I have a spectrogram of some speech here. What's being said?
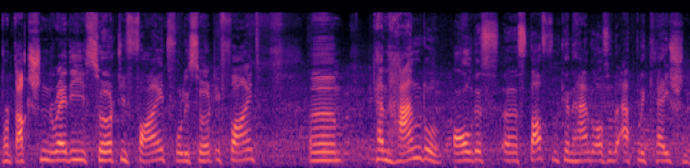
production-ready, certified, fully certified, um, can handle all this uh, stuff and can handle also the application.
